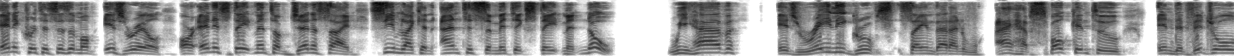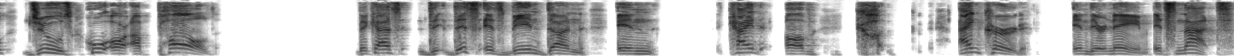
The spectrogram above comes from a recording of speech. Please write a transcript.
any criticism of Israel or any statement of genocide seem like an anti Semitic statement, no. We have Israeli groups saying that, and I have spoken to individual Jews who are appalled because th- this is being done in kind of anchored in their name. It's not.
